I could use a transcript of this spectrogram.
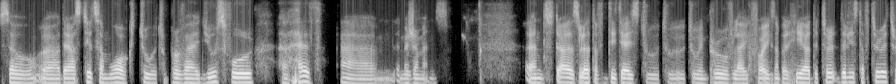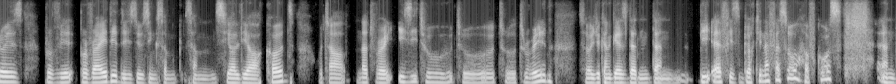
So uh, there are still some work to, to provide useful uh, health um, measurements. and there's a lot of details to to to improve like for example here the the list of territories provi provided is using some some CLDR codes which are not very easy to to to to read so you can guess that then BF is Burkina Faso of course and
